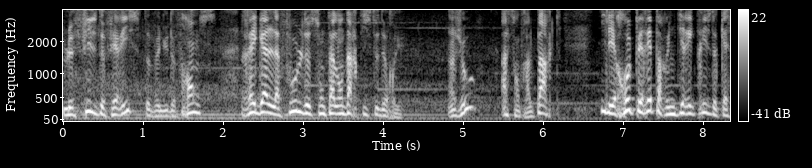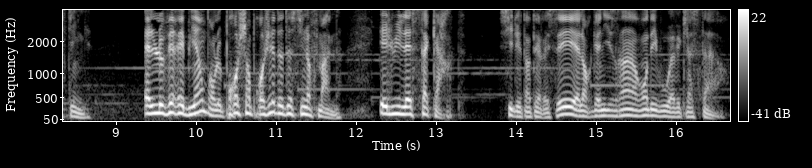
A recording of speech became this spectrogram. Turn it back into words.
le fil de ferriste, venu de France, régale la foule de son talent d'artiste de rue. Un jour, à Central Park, il est repéré par une directrice de casting. Elle le verrait bien dans le prochain projet de Dustin Hoffman et lui laisse sa carte. S'il est intéressé, elle organisera un rendez-vous avec la star.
